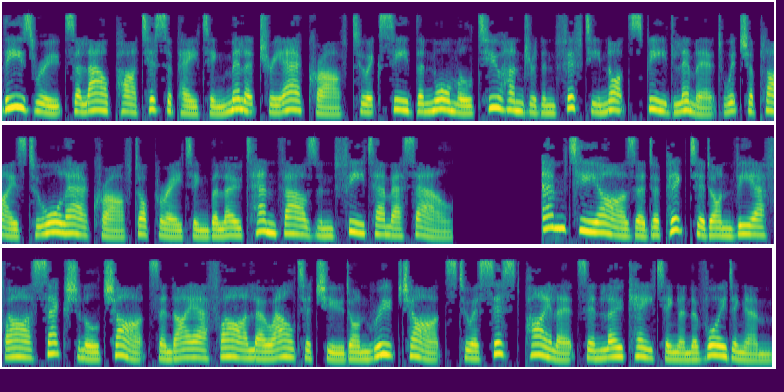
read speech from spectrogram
these routes allow participating military aircraft to exceed the normal 250 knot speed limit which applies to all aircraft operating below 10,000 feet MSL. MTRs are depicted on VFR sectional charts and IFR low altitude en route charts to assist pilots in locating and avoiding them,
